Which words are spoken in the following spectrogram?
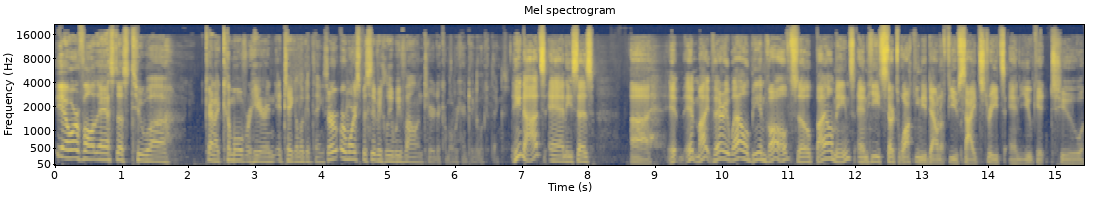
Yeah, Orvald asked us to uh, kind of come over here and, and take a look at things. Or, or more specifically, we volunteered to come over here and take a look at things. he nods and he says uh, it, it might very well be involved so by all means and he starts walking you down a few side streets and you get to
